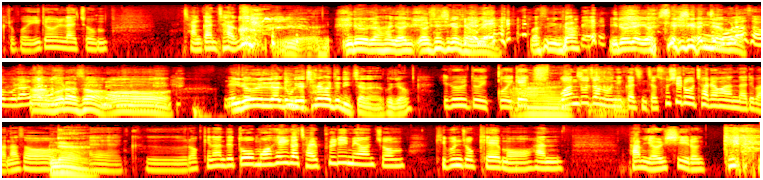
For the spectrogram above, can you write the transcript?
그리고 일요일 날좀 잠깐 자고 예. 일요일에 한 열, 13시간 자고요. 네. 맞습니까? 일요일에 13시간 네, 자고. 몰아서, 몰아서. 아, 몰아서. 어. 근데 일요일 날도 우리가 촬영할 때도 있잖아요. 그죠? 일요일도 있고 이게 아, 무한도전 오니까 진짜 수시로 촬영하는 날이 많아서 네. 예, 그렇긴 한데 또 뭐 회의가 잘 풀리면 좀 기분 좋게 뭐한 밤 10시 이렇게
